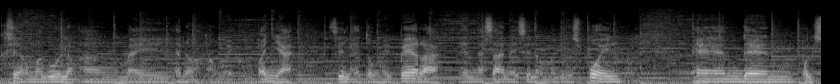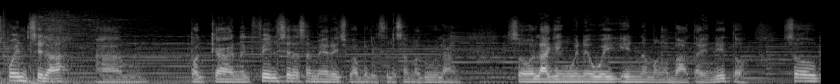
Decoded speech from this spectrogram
Kasi ang magulang ang may ano, ang may kumpanya, sila itong may pera, and nasanay silang maging spoiled. And then pag spoiled sila, um, pagka nag-fail sila sa marriage, babalik sila sa magulang. So, laging wini-weigh in ng mga bata yun dito. So,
